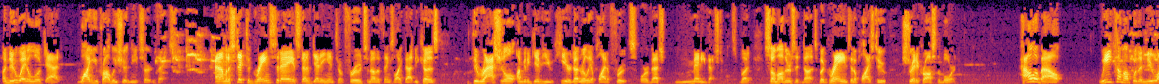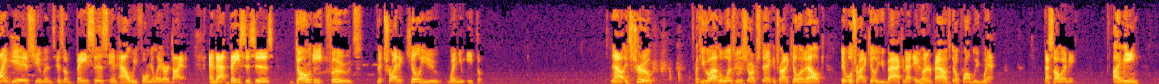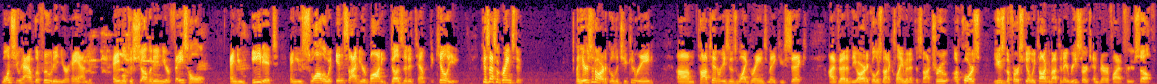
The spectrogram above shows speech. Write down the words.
a new way to look at why you probably shouldn't eat certain things. And I'm going to stick to grains today instead of getting into fruits and other things like that because the rational I'm going to give you here doesn't really apply to fruits or veg, many vegetables, but some others it does. But grains it applies to straight across the board. How about we come up with a new idea as humans as a basis in how we formulate our diet. And that basis is don't eat foods that try to kill you when you eat them. Now, it's true. If you go out in the woods with a sharp stick and try to kill an elk, it will try to kill you back and at 800 pounds, it'll probably win. That's not what I mean. I mean, once you have the food in your hand, able to shove it in your face hole, and you eat it and you swallow it inside your body, does it attempt to kill you? Because that's what grains do. And here's an article that you can read. Um, top 10 reasons why grains make you sick. I vetted the article. There's not a claim in it that's not true. Of course, use the first skill we talked about today, research and verify it for yourself.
